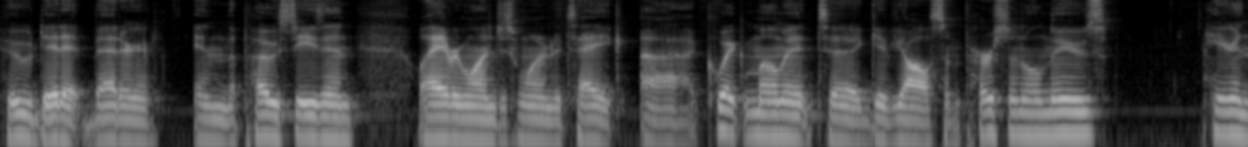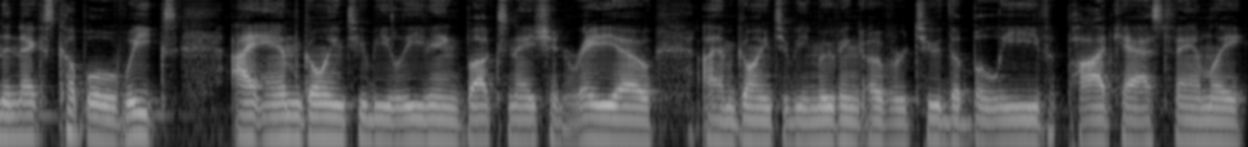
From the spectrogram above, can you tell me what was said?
Who did it better in the postseason? Well, hey, everyone, just wanted to take a quick moment to give y'all some personal news. Here in the next couple of weeks, I am going to be leaving Bucs Nation Radio. I am going to be moving over to the Bleav podcast family.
